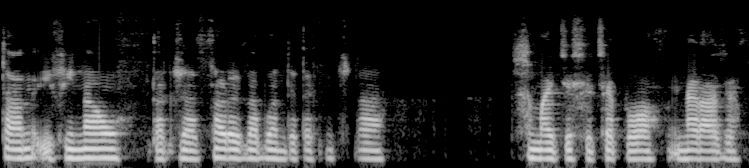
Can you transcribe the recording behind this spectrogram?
ten i finał. Także sorry za błędy techniczne. Trzymajcie się ciepło i na razie.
